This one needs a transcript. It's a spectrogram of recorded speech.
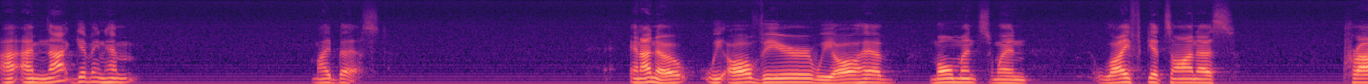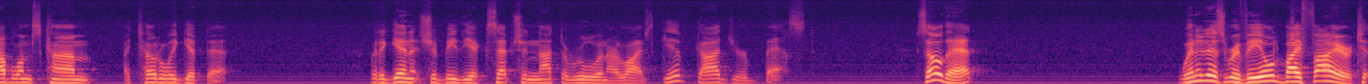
I, am not giving Him my best. And I know we all veer, we all have moments when life gets on us, problems come. I totally get that. But again, it should be the exception, not the rule in our lives. Give God your best so that when it is revealed by fire to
